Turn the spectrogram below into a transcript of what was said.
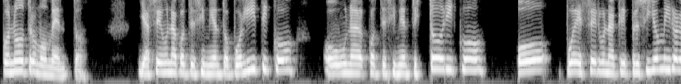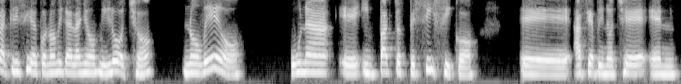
con otro momento, ya sea un acontecimiento político o un acontecimiento histórico o puede ser una crisis. Pero si yo miro la crisis económica del año 2008, no veo un eh, impacto específico eh, hacia Pinochet en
